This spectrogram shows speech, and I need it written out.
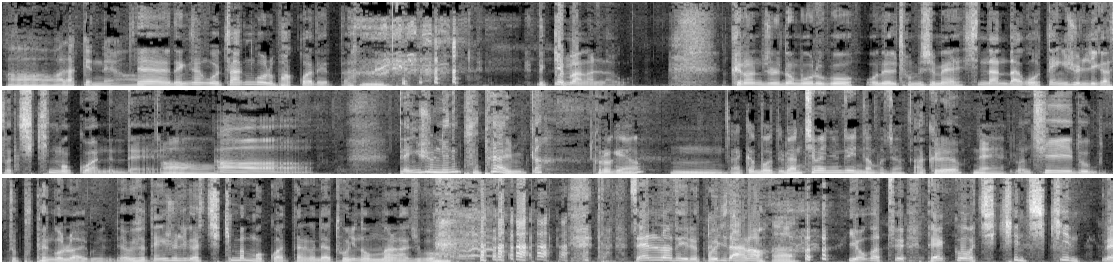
아, 와닿겠네요. 예, 냉장고 작은 걸로 바꿔야 되겠다. 늦게 망하려고. 그런 줄도 모르고 오늘 점심에 신난다고 땡슐리 가서 치킨 먹고 왔는데 어, 아 땡슐리는 부페 아닙니까? 그러게요. 음, 아, 그 뭐, 런치 메뉴도 있나 보죠. 아 그래요? 네. 런치도 저 부페인 걸로 알고 있는데 여기서 땡슐리 가서 치킨만 먹고 왔다는 건 내가 돈이 너무 많아가지고 샐러드 이렇게 보이지도 않아. 아. 요거트 됐고 치킨 치킨 네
